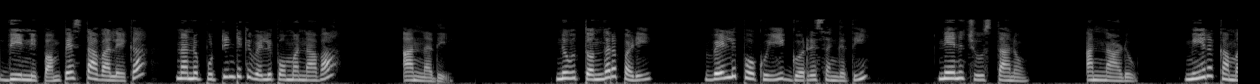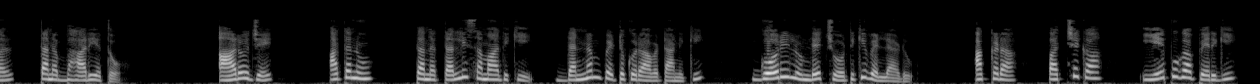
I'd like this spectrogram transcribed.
దీన్ని పంపేస్తావా లేక నన్ను పుట్టింటికి వెళ్ళిపోమ్మన్నావా అన్నది. నువ్వు తొందరపడి వెళ్ళిపోకు ఈ గొర్రె సంగతి నేను చూస్తాను అన్నాడు మీరకమల్ తన భార్యతో. ఆరోజే అతను తన తల్లి సమాధికి దన్నం పెట్టుకురావటానికి గోరిలుండే చోటికి వెళ్ళాడు. అక్కడ పచ్చిక ఏపుగా పెరిగి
